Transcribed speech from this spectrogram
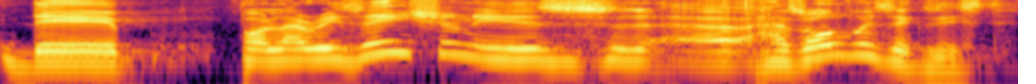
the polarization is, uh, has always existed.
